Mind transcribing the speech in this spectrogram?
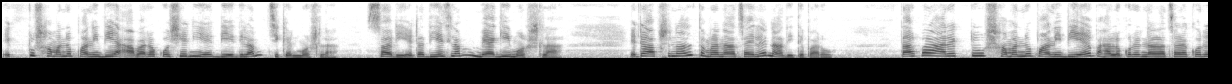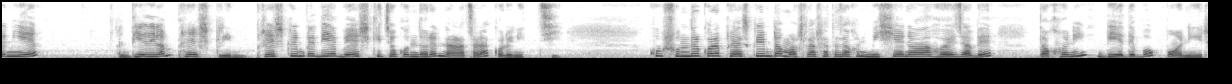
একটু সামান্য পানি দিয়ে আবারও কষিয়ে নিয়ে দিয়ে দিলাম চিকেন মশলা। সরি, এটা দিয়েছিলাম ম্যাগি মশলা। এটা অপশনাল, তোমরা না চাইলে না দিতে পারো। তারপর আর একটু সামান্য পানি দিয়ে ভালো করে নাড়াচাড়া করে নিয়ে দিয়ে দিলাম ফ্রেশ ক্রিম ফ্রেশ ক্রিমটা দিয়ে বেশ কিছুক্ষণ ধরে নাড়াচাড়া করে নিচ্ছি। খুব সুন্দর করে ফ্রেশ ক্রিমটা মশলার সাথে যখন মিশিয়ে নেওয়া হয়ে যাবে, তখনই দিয়ে দেব পনির।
